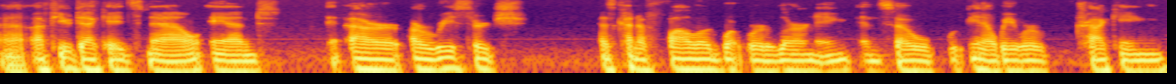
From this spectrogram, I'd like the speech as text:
uh, a few decades now, and our our research has kind of followed what we're learning. And so, you know, we were tracking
